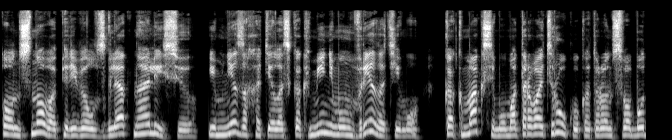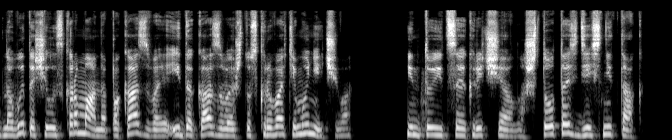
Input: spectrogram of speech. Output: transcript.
Он снова перевел взгляд на Алисию, и мне захотелось как минимум врезать ему, как максимум оторвать руку, которую он свободно вытащил из кармана, показывая и доказывая, что скрывать ему нечего. Интуиция кричала, что-то здесь не так,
